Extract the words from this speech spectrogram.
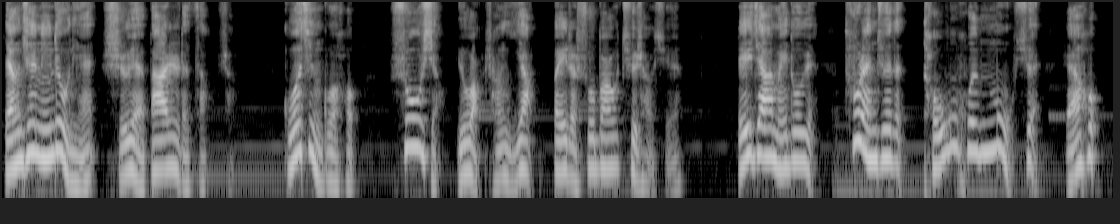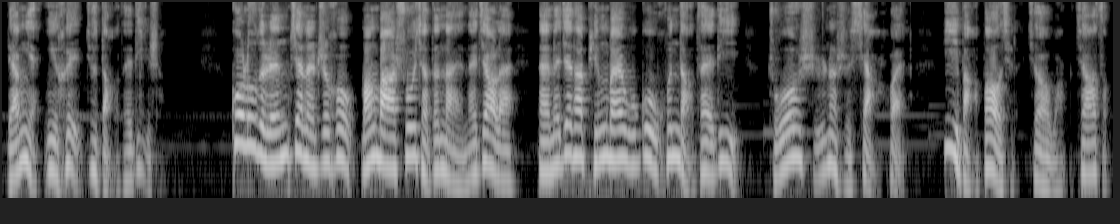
两千零六年十月八日的早上，国庆过后，舒晓与往常一样背着书包去上学。离家没多远，突然觉得头昏目眩，然后两眼一黑就倒在地上。过路的人见了之后，忙把舒晓的奶奶叫来。奶奶见他平白无故昏倒在地，着实那是吓坏了，一把抱起来就要往家走。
